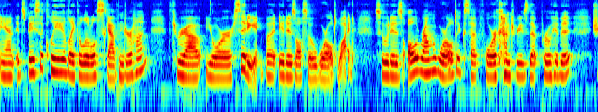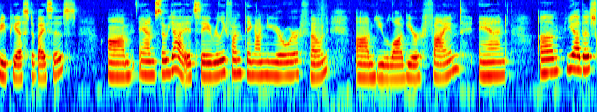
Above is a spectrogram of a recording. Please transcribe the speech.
and it's basically like a little scavenger hunt throughout your city, but it is also worldwide. So it is all around the world except for countries that prohibit GPS devices. Um, and so, yeah, it's a really fun thing on your phone. Um, you log your find, and um, yeah, that's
